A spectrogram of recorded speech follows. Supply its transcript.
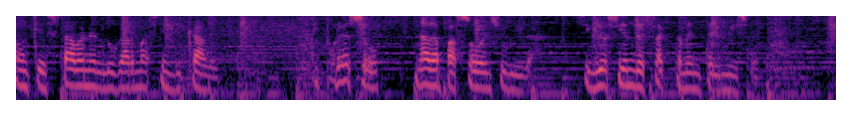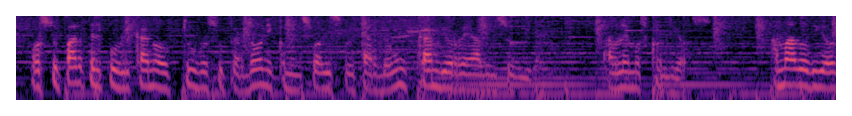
aunque estaba en el lugar más indicado. Y por eso nada pasó en su vida. Siguió siendo exactamente el mismo. Por su parte, el publicano obtuvo su perdón y comenzó a disfrutar de un cambio real en su vida. Hablemos con Dios. Amado Dios,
